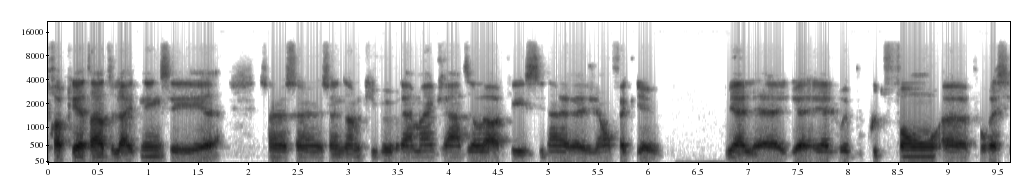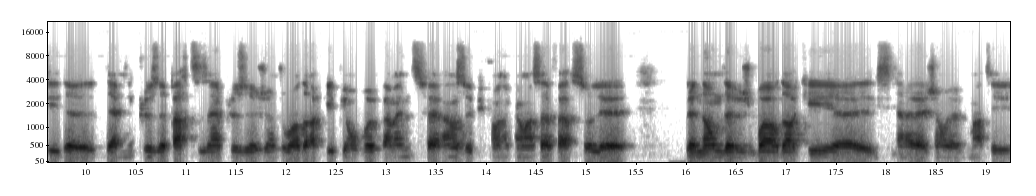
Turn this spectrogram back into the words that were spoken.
propriétaire du Lightning, c'est un, un, homme qui veut vraiment grandir le hockey ici dans la région. Fait qu'il il a, il, a, loué beaucoup de fonds pour essayer d'amener plus de partisans, plus de jeunes joueurs de hockey. Puis on voit vraiment une différence depuis qu'on a commencé à faire ça. Le, le nombre de joueurs d'hockey euh, ici dans la région a augmenté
